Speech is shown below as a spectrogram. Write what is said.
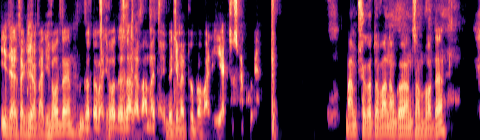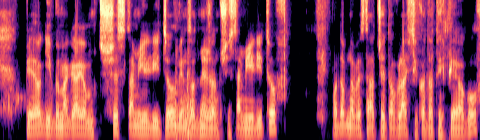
idę zagrzewać wodę, gotować wodę, zalewamy to i będziemy próbowali jak to smakuje. Mam przygotowaną gorącą wodę. Pierogi wymagają 300 ml, więc odmierzam 300 ml. Podobno wystarczy to wlać tylko do tych pierogów.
